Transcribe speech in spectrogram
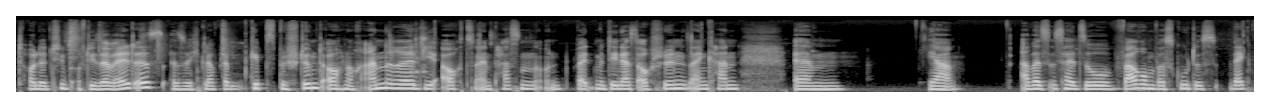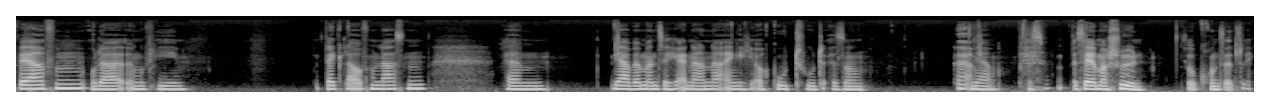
tolle Typ auf dieser Welt ist. Also ich glaube, da gibt es bestimmt auch noch andere, die auch zu einem passen und bei, mit denen das auch schön sein kann. Ähm, ja, aber es ist halt so, warum was Gutes wegwerfen oder irgendwie weglaufen lassen? Ähm, ja, wenn man sich einander eigentlich auch gut tut. Also ja, ja es ist ja immer schön. So grundsätzlich.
